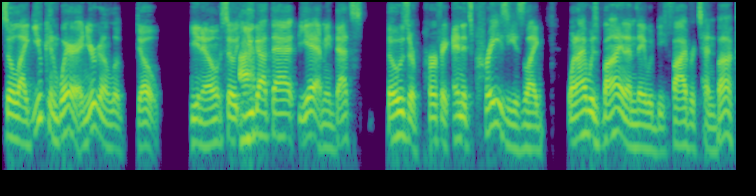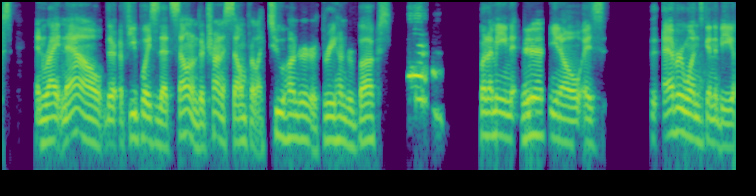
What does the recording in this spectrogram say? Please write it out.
so like you can wear it and you're gonna look dope, you know. So I, you got that. Yeah, I mean, that's those are perfect. And it's crazy, is like when I was buying them, they would be five or 10 bucks. And right now, there are a few places that sell them. They're trying to sell them for like 200 or 300 bucks. But I mean, yeah. you know, it's everyone's going to be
